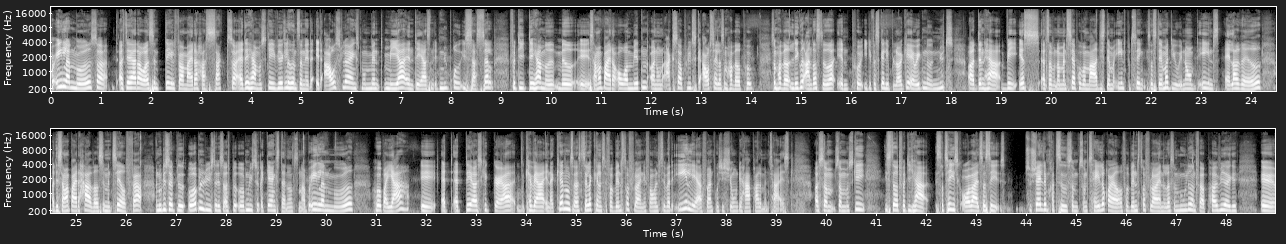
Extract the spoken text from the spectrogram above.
på en eller anden måde, så, og det er der jo også en del før mig, der har sagt, så er det her måske i virkeligheden sådan et, et afsløringsmoment mere, end det er sådan et nybrud i sig selv. Fordi det her med, med øh, samarbejder over midten og nogle akser og politiske aftaler, som har været på, som har været ligget andre steder end på i de forskellige blokke, er jo ikke noget nyt. Og den her VS, altså når man ser på, hvor meget de stemmer ens på ting, så stemmer de jo enormt ens allerede. Og det samarbejde har været cementeret før. Og nu er det så blevet åbenlyst, og det er så også blevet åbenlyst i regeringsdannelsen. Og på en eller anden måde håber jeg, øh, at, at det også kan, gøre, kan være en erkendelse og en selverkendelse for venstrefløjen i forhold til, hvad det egentlig er for en position, det har parlamentarisk. Og som, som måske i stedet for de her strategiske overvejelser se Socialdemokratiet som, som talerøret for venstrefløjen, eller som muligheden for at påvirke øh,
